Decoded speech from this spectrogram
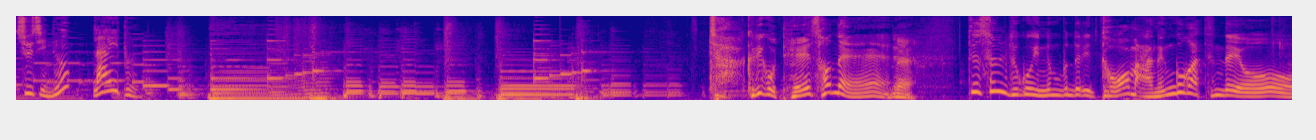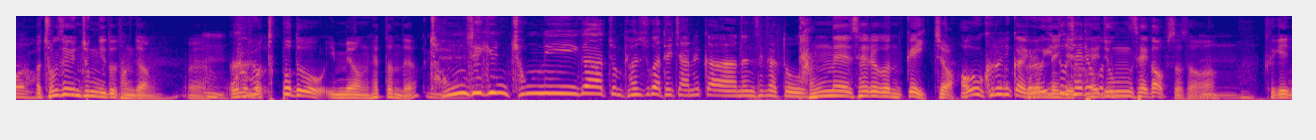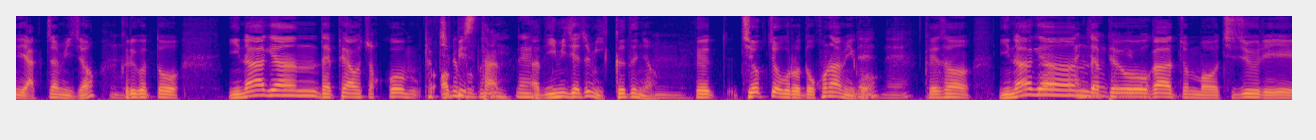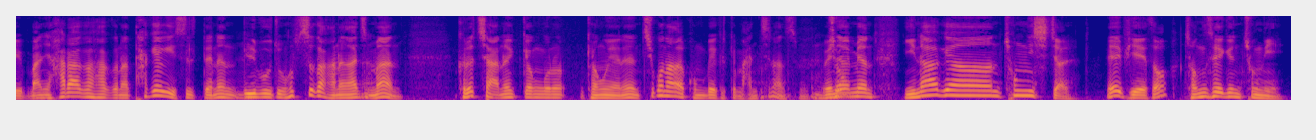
주진우 라이브. 자, 그리고 대선에 네. 뜻을 두고 있는 분들이 더 많은 것 같은데요. 어, 정세윤 총리도 당장 예. 음. 오늘 뭐 특보도 임명했던데요. 정세균 총리가 좀 변수가 되지 않을까 하는 생각도. 당내 세력은 꽤 있죠. 어우, 그러니까요. 그런데 여의도 이제 세력은. 대중세가 없어서 음. 그게 이제 약점이죠. 그리고 또 이낙연 대표하고 조금 엇비슷한 네. 아, 이미지가 좀 있거든요. 음. 그 지역적으로도 호남이고 네, 네. 그래서 이낙연 안정적이고. 대표가 좀 뭐 지지율이 많이 하락하거나 타격이 있을 때는 음. 일부 좀 흡수가 가능하지만 그렇지 않을 경우는 경우에는 치고 나갈 공백이 그렇게 많지는 않습니다. 음. 왜냐하면 이낙연 총리 시절에 비해서 정세균 총리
